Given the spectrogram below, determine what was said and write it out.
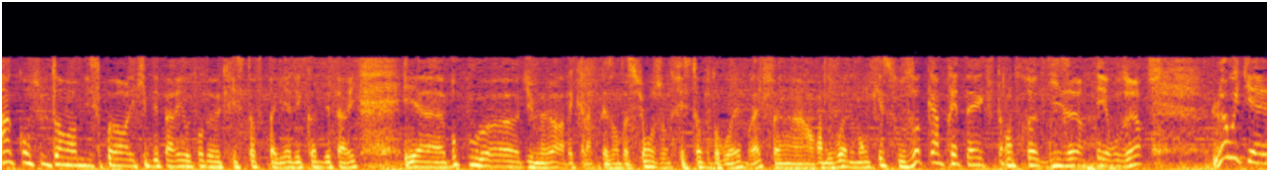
un consultant omnisport, l'équipe des paris autour de Christophe Payet, des codes des paris et beaucoup d'humeur avec la présentation Jean-Christophe Drouet. Bref, un rendez-vous à ne manquer sous aucun prétexte entre 10h et 11h. Le week-end,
